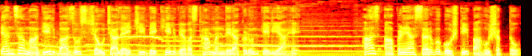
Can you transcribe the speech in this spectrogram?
त्यांचा मागील बाजूस शौचालयाची देखील व्यवस्था मंदिराकडून केली आहे. आज आपण या सर्व गोष्टी पाहू शकतो.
